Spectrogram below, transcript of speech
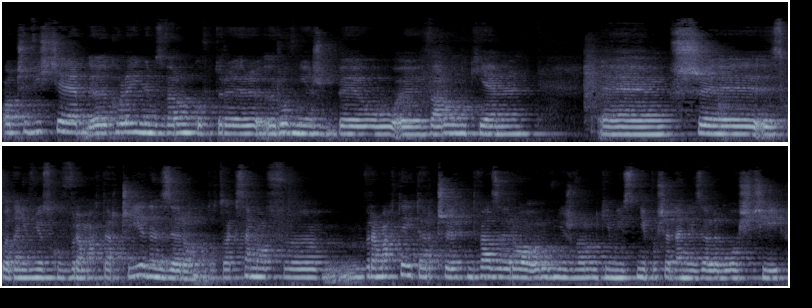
Oczywiście e, kolejnym z warunków, który również był e, warunkiem e, przy składaniu wniosków w ramach tarczy 1.0, no to tak samo w, w ramach tej tarczy 2.0 również warunkiem jest nieposiadanie zaległości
